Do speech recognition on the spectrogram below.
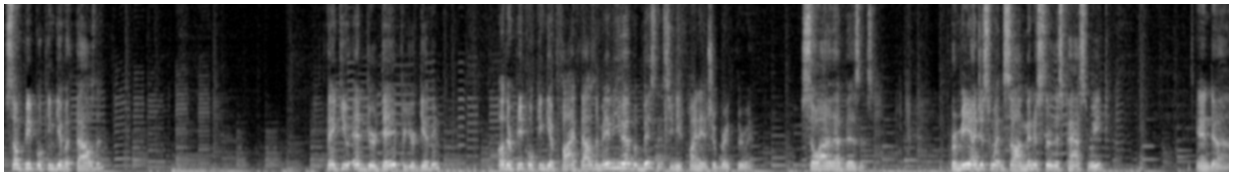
Some people can give a thousand. Thank you, Edgar Dave, for your giving. Other people can give 5,000. Maybe you have a business you need financial breakthrough in. So out of that business. For me, I just went and saw a minister this past week and uh,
